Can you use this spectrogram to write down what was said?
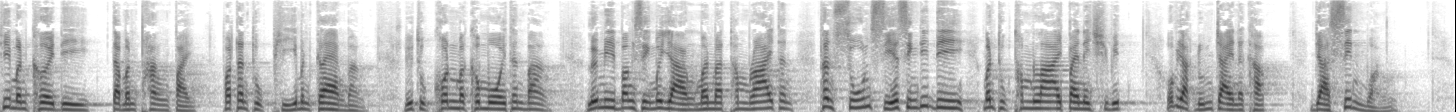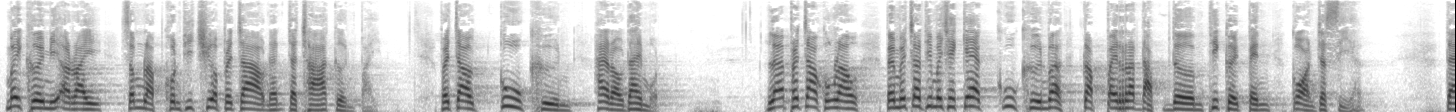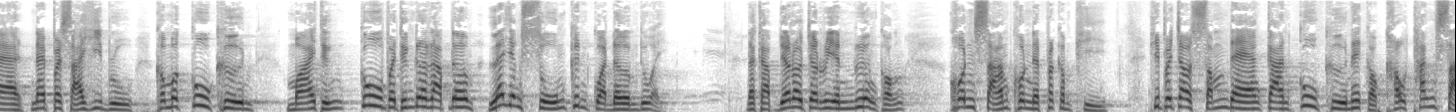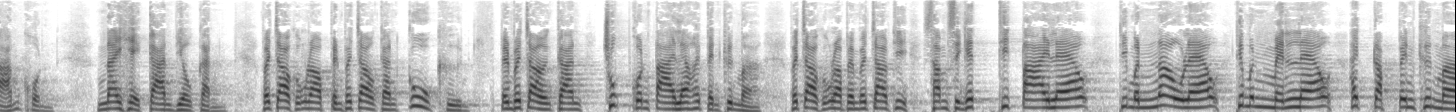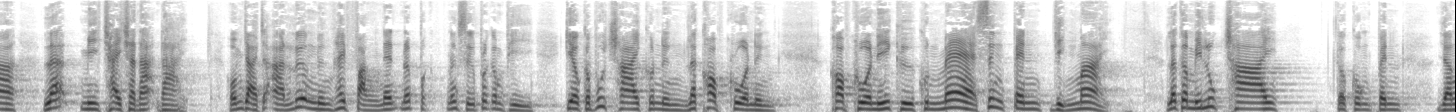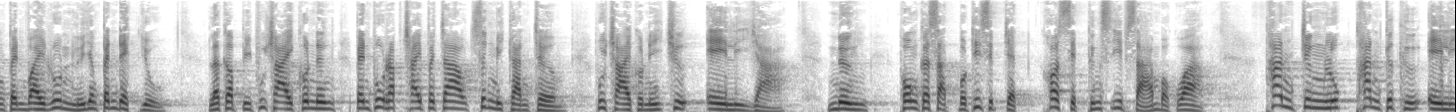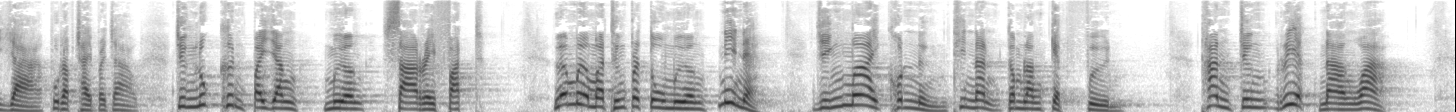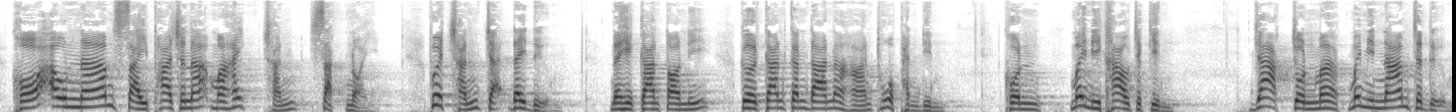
ที่มันเคยดีแต่มันพังไป เพราะท่านถูกผีมันแกล้งบ้าง รือถูกคนมาขโมยท่านบ้าง หรือมีบางสิ่งบางอย่างมันมาทำร้ายท่าน ท่านสูญเสียสิ่งที่ดี มันถูกทำลายไปในชีวิต ผมอยากหนุนใจนะครับ อย่าสิ้นหวัง ไม่เคยมีอะไรสำหรับคนที่เชื่อพระเจ้านั้นจะช้าเกินไป พระเจ้ากู้คืนให้เราได้หมด และพระเจ้าของเราเป็นพระเจ้าที่ไม่ใช่แก้กู้คืนว่ากลับไประดับเดิมที่เคยเป็นก่อนจะเสีย แต่ในภาษาฮีบรูคาว่ากู้คืน หมายถึงกู้ไปถึงระดับเดิม และยังสูงขึ้นกว่าเดิมด้วยนะครับ เดี๋ยวเราจะเรียนเรื่องของคนสามคนในพระคัมภีร์ ที่พระเจ้าสำแดงการกู้คืนให้กับเขาทั้งสามคนในเหตุการณ์เดียวกัน พระเจ้าของเราเป็นพระเจ้าของการกู้คืน เป็นพระเจ้าของการชุบคนตายแล้วให้เป็นขึ้นมา พระเจ้าของเราเป็นพระเจ้าที่ทำสิ่งที่ตายแล้ว ที่มันเน่าแล้วที่มันเหม็นแล้วให้กลับเป็นขึ้นมา และมีชัยชนะได้ ผมอยากจะอ่านเรื่องหนึ่งให้ฟังในหนังสือพระคัมภีร์ เกี่ยวกับผู้ชายคนหนึ่งและครอบครัวหนึ่ง ครอบครัวนี้คือคุณแม่ซึ่งเป็นหญิงไม้แล้วก็มีลูกชาย ก็คงเป็นยังเป็นวัยรุ่นหรือยังเป็นเด็กอยู่ แล้วก็มีผู้ชายคนหนึ่งเป็นผู้รับใช้พระเจ้าซึ่งมีการเจิม ผู้ชายคนนี้ชื่อเอลียาหนึ่งพงกษัตริย์บทที่ 17 ข้อ 10 ถึง 23 บอกว่า ท่านจึงลุกท่านก็คือเอลียาผู้รับใช้พระเจ้า จึงลุกขึ้นไปยังเมืองซาเรฟัตและเมื่อมาถึงประตูเมืองนี่แน่หญิงไม้คนหนึ่งที่นั่นกำลังเก็บฟืน ท่านจึงเรียกนางว่า ขอเอาน้ำใส่ภาชนะมาให้ฉันสักหน่อย เพื่อฉันจะได้ดื่ม ในเหตุการณ์ตอนนี้เกิดการกันดานอาหารทั่วแผ่นดิน คนไม่มีข้าวจะกิน ยากจนมาก ไม่มีน้ำจะดื่ม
